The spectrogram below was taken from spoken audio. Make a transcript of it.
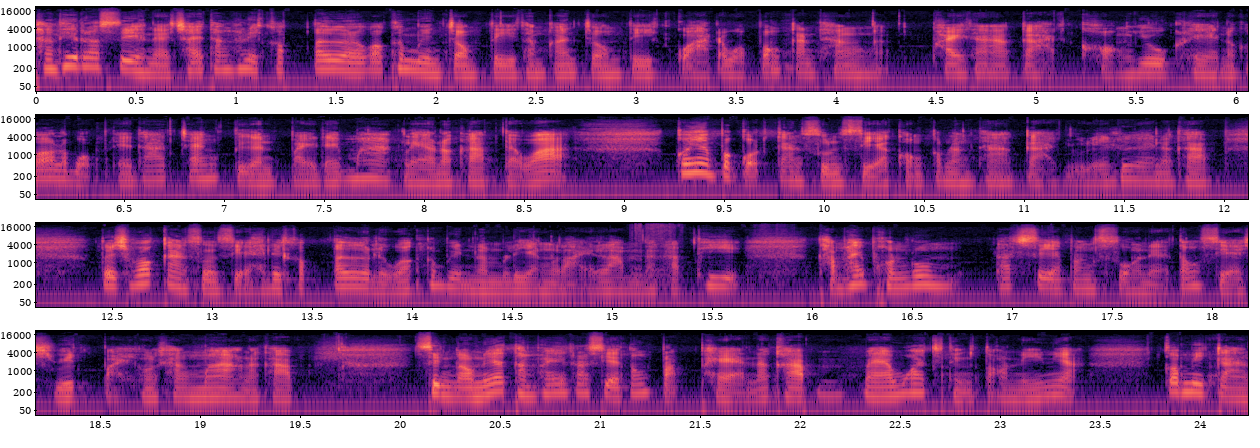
ทั้งที่รัสเซียเนี่ยใช้ทั้งเฮลิคอปเตอร์แล้วก็เครื่องบินโจมตีทำการโจมตีกวาดระบบป้องกันทางภัยทางอากาศของยูเครนแล้วก็ระบบเรดาร์แจ้งเตือนไปได้มากแล้วนะครับ แต่ว่าก็ยังปรากฏการสูญเสียของกำลังทางอากาศอยู่เรื่อยๆนะครับ โดยเฉพาะการสูญเสียเฮลิคอปเตอร์หรือว่าเครื่องบินลำเลียงหลายลำนะครับที่ทำให้พลรุ่มรัสเซียบางส่วนเนี่ยต้องเสียชีวิตไปค่อนข้างมากนะครับสิ่งเหล่านี้ทำให้รัสเซียต้องปรับแผนนะครับแม้ว่าจะถึงตอนนี้เนี่ยก็มีการ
